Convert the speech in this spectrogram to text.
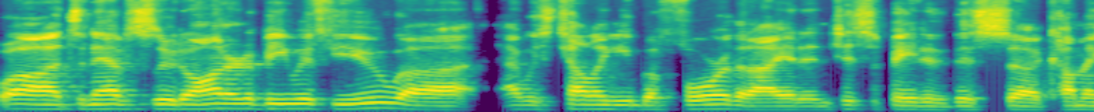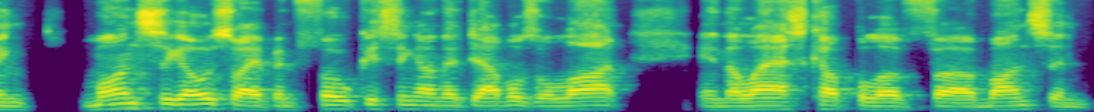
Well, it's an absolute honor to be with you. Uh, I was telling you before that I had anticipated this uh, coming months ago, so I've been focusing on the Devils a lot in the last couple of uh, months, and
